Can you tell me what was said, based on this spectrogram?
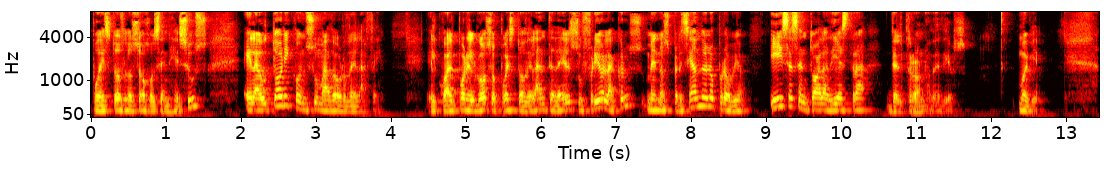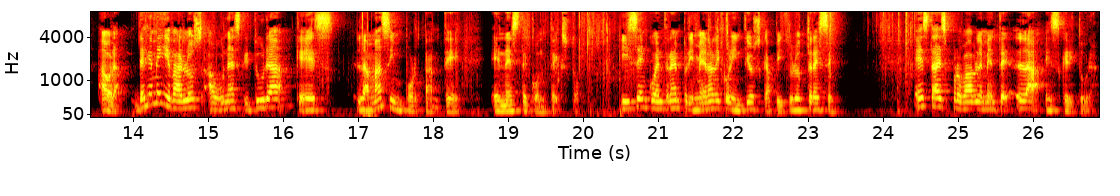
Puestos los ojos en Jesús, el autor y consumador de la fe, el cual por el gozo puesto delante de él sufrió la cruz, menospreciando el oprobio, y se sentó a la diestra del trono de Dios. Muy bien. Ahora, déjenme llevarlos a una escritura que es la más importante en este contexto y se encuentra en Primera de Corintios capítulo 13. Esta es probablemente la escritura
